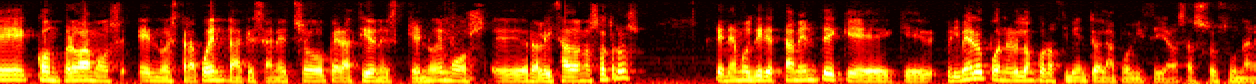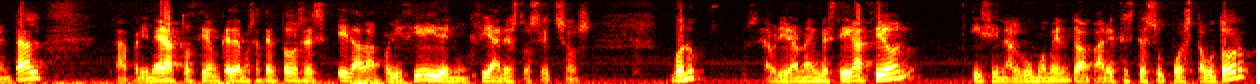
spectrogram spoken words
eh, comprobamos en nuestra cuenta que se han hecho operaciones que no hemos eh, realizado nosotros, tenemos directamente que, primero ponerlo en conocimiento de la policía. O sea, eso es fundamental. La primera actuación que debemos hacer todos es ir a la policía y denunciar estos hechos. Bueno, se abrirá una investigación y si en algún momento aparece este supuesto autor,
